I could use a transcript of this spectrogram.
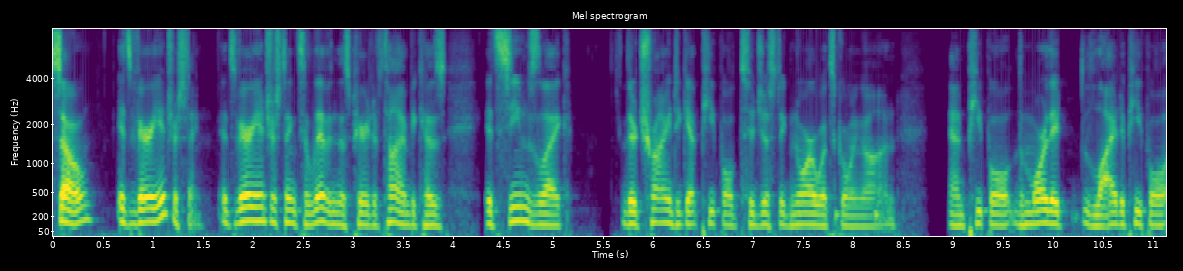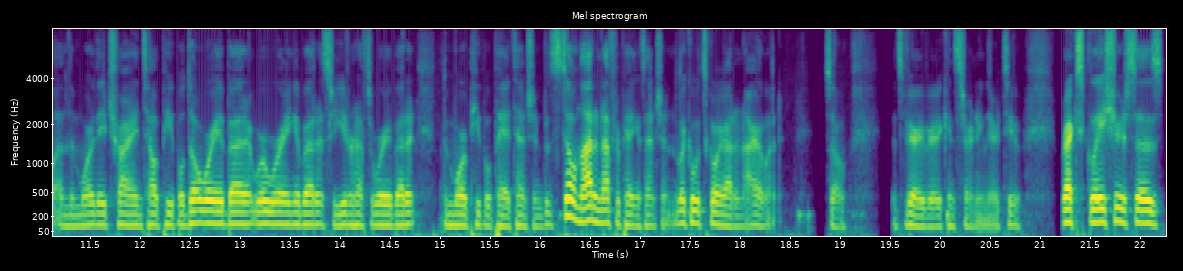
so it's very interesting. It's very interesting to live in this period of time because it seems like they're trying to get people to just ignore what's going on. And people, the more they lie to people and the more they try and tell people, don't worry about it, we're worrying about it, so you don't have to worry about it, the more people pay attention. But still, not enough for paying attention. Look at what's going on in Ireland. So it's very, very concerning there too. Rex Glacier says,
